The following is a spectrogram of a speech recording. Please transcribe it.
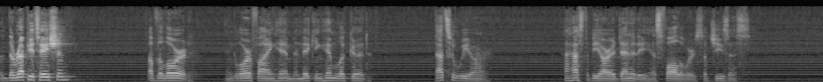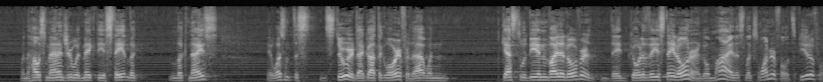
the reputation of the Lord and glorifying Him and making Him look good. That's who we are. That has to be our identity as followers of Jesus. When the house manager would make the estate look, look nice, it wasn't the steward that got the glory for that. When guests would be invited over, they'd go to the estate owner and go, My, this looks wonderful. It's beautiful.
